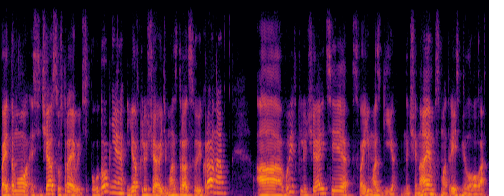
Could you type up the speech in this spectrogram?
Поэтому сейчас устраивайтесь поудобнее, я включаю демонстрацию экрана, а вы включаете свои мозги. Начинаем смотреть Милова.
